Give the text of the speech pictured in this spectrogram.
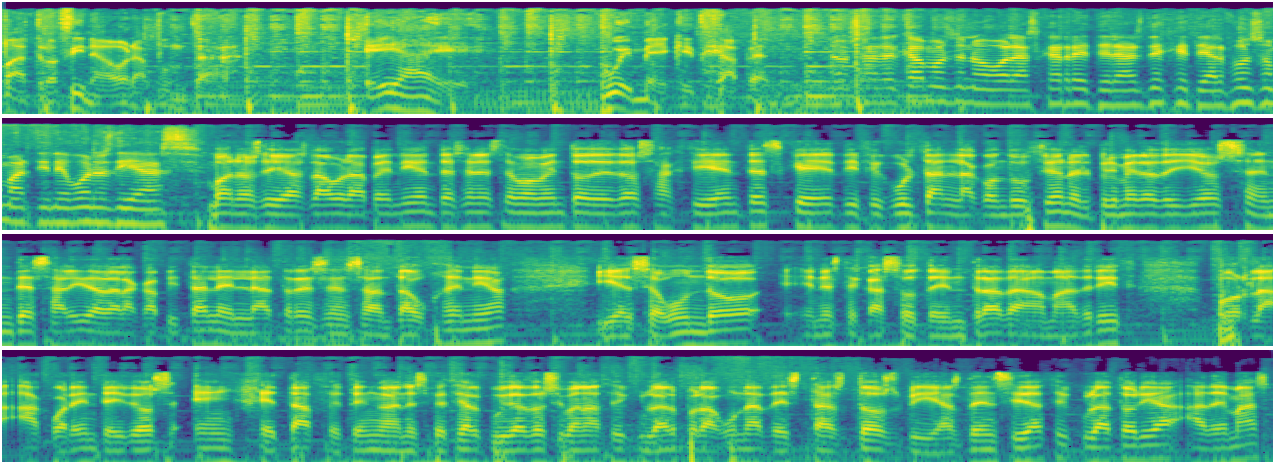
patrocina hora punta. EAE We make it happen. Nos acercamos de nuevo a las carreteras de GT. Alfonso Martínez, buenos días. Buenos días, Laura. Pendientes en este momento de dos accidentes que dificultan la conducción. El primero de ellos de salida de la capital en la 3 en Santa Eugenia y el segundo, en este caso de entrada a Madrid por la A42 en Getafe. Tengan especial cuidado si van a circular por alguna de estas dos vías. Densidad circulatoria, además,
